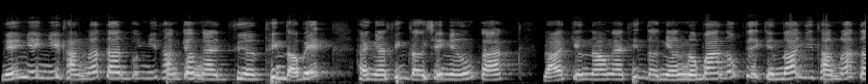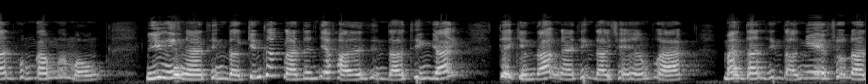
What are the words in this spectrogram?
nếu như như thần nói tên của như thần cho ngài thiên tử biết. Thì ngài thiên tử sẽ nhận nút phạt đợi chừng nào ngài thiên tử nhận được ba nút thì chừng đó như thần nói tên không công có muộn. Nếu như ngài thiên tử chính thức là tin gia thời thiên tử thiên giới. Thì chừng đó ngài thiên tử sẽ nhận phạt mang tên thiên tử nghe, số đời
